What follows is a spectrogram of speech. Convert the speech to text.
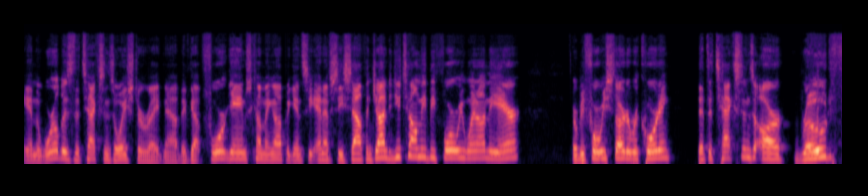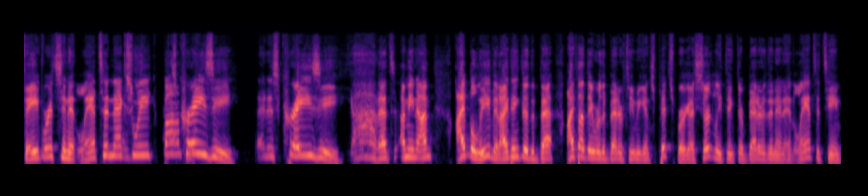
and the world is the Texans' oyster right now. They've got four games coming up against the NFC South. And John, did you tell me before we went on the air or before we started recording that the Texans are road favorites in Atlanta next week? That's crazy. That is crazy. God, that's I mean, I'm I believe it. I think they're the best. I thought they were the better team against Pittsburgh. I certainly think they're better than an Atlanta team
